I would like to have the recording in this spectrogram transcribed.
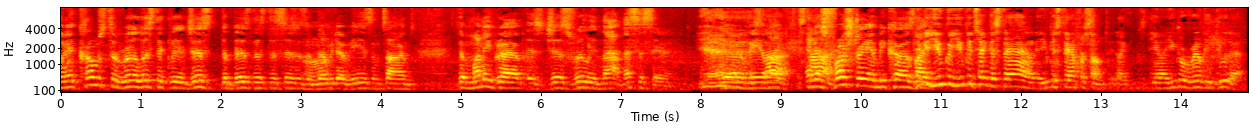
when it comes to realistically just the business decisions of Mhm. WWE, sometimes the money grab is just really not necessary. Yeah, You know what I mean? it's Like, not, it's and it's frustrating because You like could, you could you could take a stand. And you could stand for something. Like you know, you could really do that.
